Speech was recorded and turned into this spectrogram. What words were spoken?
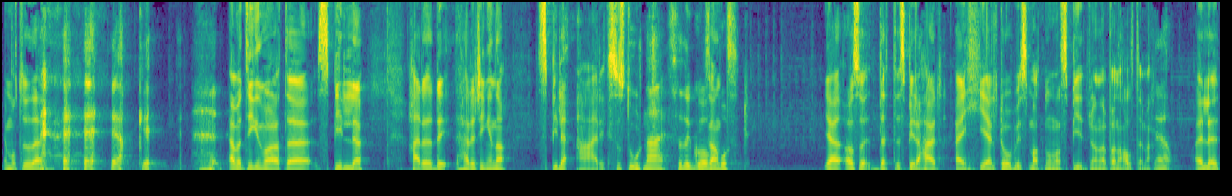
Jeg måtte jo det. ja, okay. ja, men tingen var at uh, spillet her er, det, her er, tingen, da. Spillet er ikke så stort. Nei, så det går fort. Jeg, altså, Dette spillet her er helt overbevist om at noen har speedrunna på en halvtime. Ja. Eller,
